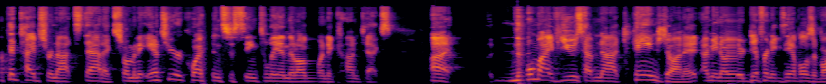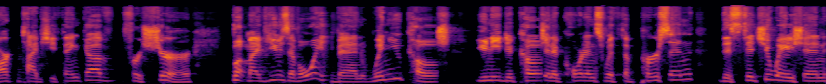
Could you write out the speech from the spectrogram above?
archetypes are not static. So I'm going to answer your question succinctly and then I'll go into context. Uh, no, my views have not changed on it. I mean, are there different examples of archetypes you think of? For sure. But my views have always been when you coach, You need to coach in accordance with the person, the situation,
